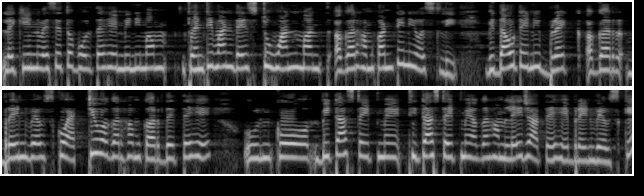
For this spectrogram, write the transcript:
लेकिन वैसे तो बोलते हैं minimum 21 days to one month अगर हम कंटिन्यूसली विदाउट एनी ब्रेक अगर ब्रेन वेव्स को एक्टिव अगर हम कर देते हैं उनको बीटा स्टेट में, थीटा स्टेट में अगर हम ले जाते हैं ब्रेन वेव्स के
